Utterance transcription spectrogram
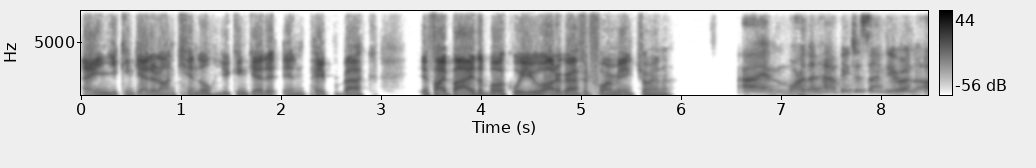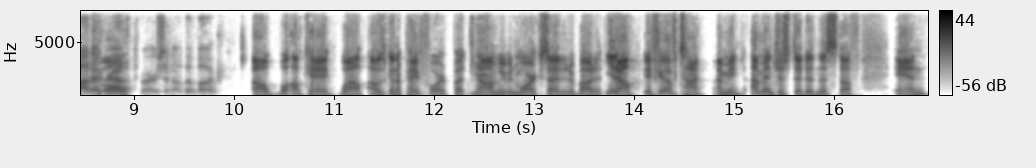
and you can get it on Kindle. You can get it in paperback. If I buy the book, will you autograph it for me, Joanna? I'm more than happy to send you an autographed cool. version of the book. Oh, well, okay. Well, I was going to pay for it, but now I'm even more excited about it. You know, if you have time, I mean, I'm interested in this stuff. And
